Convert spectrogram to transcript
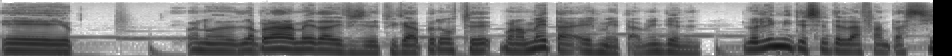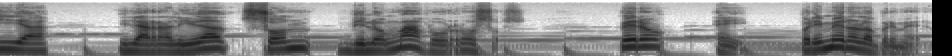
Eh, bueno, la palabra meta es difícil de explicar, pero usted, bueno, meta es meta, ¿me entienden? Los límites entre la fantasía y la realidad son de lo más borrosos. Pero, hey, primero lo primero.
